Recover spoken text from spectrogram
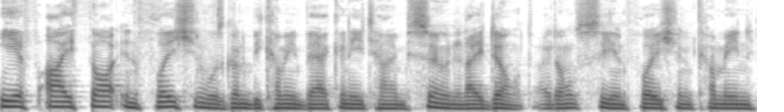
if I thought inflation was going to be coming back anytime soon, and I don't. I don't see inflation coming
